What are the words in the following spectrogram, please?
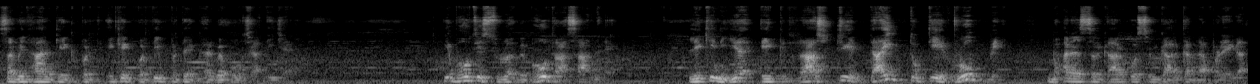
संविधान के एक प्रति, एक एक प्रति प्रत्येक घर में पहुँचा दी जाए। ये बहुत ही सुलभ है, बहुत आसान है। लेकिन यह एक राष्ट्रीय दायित्व के रूप में भारत सरकार को स्वीकार करना पड़ेगा।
